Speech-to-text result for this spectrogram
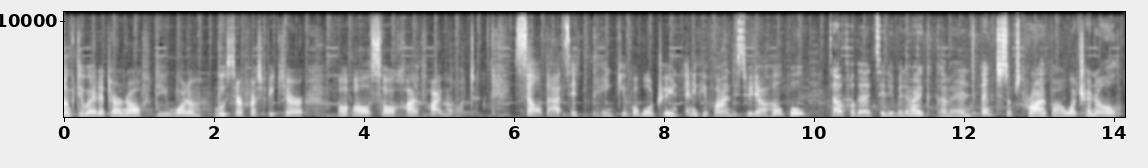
activate and turn off the volume booster for speaker or also hi-fi mode. So that's it. Thank you for watching and if you find this video helpful don't forget to leave a like comment and subscribe our channel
